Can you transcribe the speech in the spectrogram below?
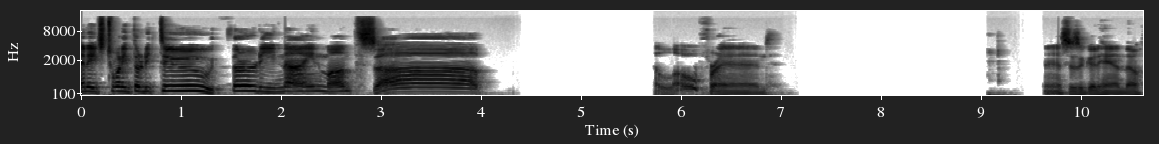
NH 2032, 39 months up. Hello, friend. Eh, this is a good hand, though.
